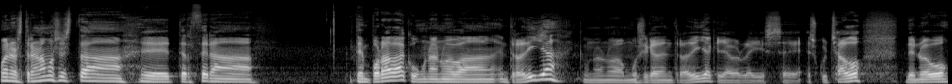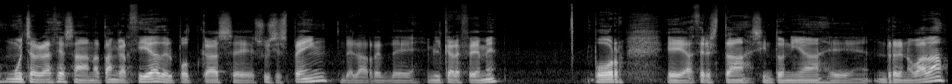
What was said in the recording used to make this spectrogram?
Bueno, estrenamos esta tercera temporada con una nueva entradilla, una nueva música de entradilla que ya habréis escuchado. De nuevo, muchas gracias a Natán García del podcast Swiss Spain de la red de Emilcar FM por eh, hacer esta sintonía eh, renovada.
